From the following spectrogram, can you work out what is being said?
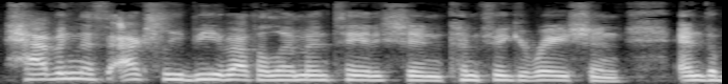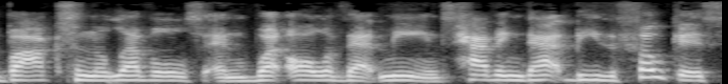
having this actually be about the lamentation configuration and the box and the levels and what all of that means, having that be the focus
